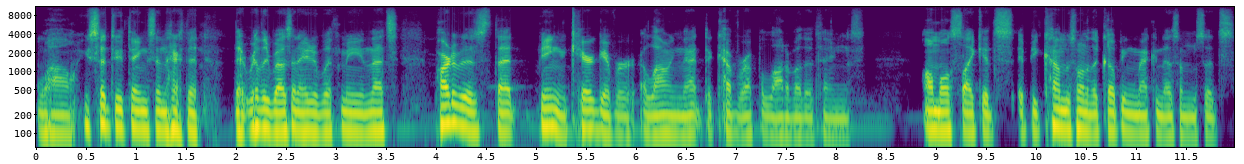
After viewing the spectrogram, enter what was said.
Wow, you said two things in there that that really resonated with me, and that's part of it is that being a caregiver, allowing that to cover up a lot of other things, almost like it's it becomes one of the coping mechanisms. It's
